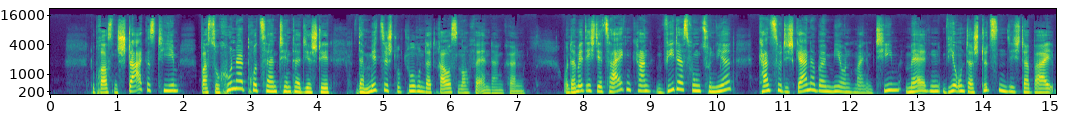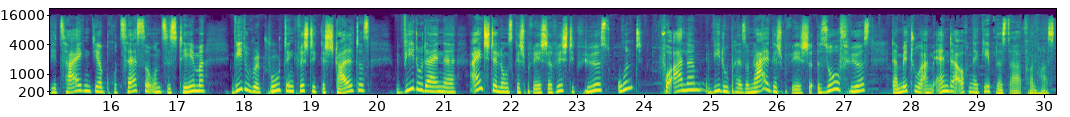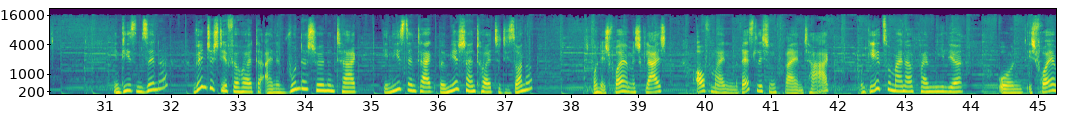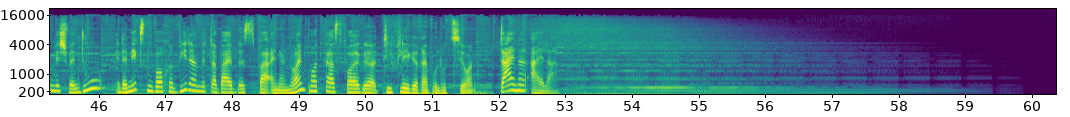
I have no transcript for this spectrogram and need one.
du brauchst ein starkes Team, was zu 100 Prozent hinter dir steht, damit sich Strukturen da draußen auch verändern können. Und damit ich dir zeigen kann, wie das funktioniert, kannst du dich gerne bei mir und meinem Team melden. Wir unterstützen dich dabei. Wir zeigen dir Prozesse und Systeme, wie du Recruiting richtig gestaltest, wie du deine Einstellungsgespräche richtig führst und vor allem, wie du Personalgespräche so führst, damit du am Ende auch ein Ergebnis davon hast. In diesem Sinne wünsche ich dir für heute einen wunderschönen Tag. Genieß den Tag. Bei mir scheint heute die Sonne und ich freue mich gleich auf meinen restlichen freien Tag und gehe zu meiner Familie. Und ich freue mich, wenn du in der nächsten Woche wieder mit dabei bist bei einer neuen Podcast-Folge Die Pflegerevolution. Deine Ayla.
